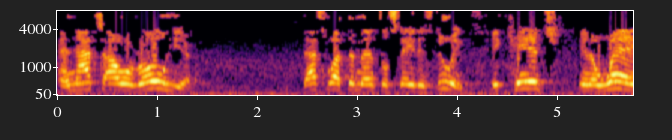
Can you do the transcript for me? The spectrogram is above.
And that's our role here. That's what the mental state is doing. It can't, in a way,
